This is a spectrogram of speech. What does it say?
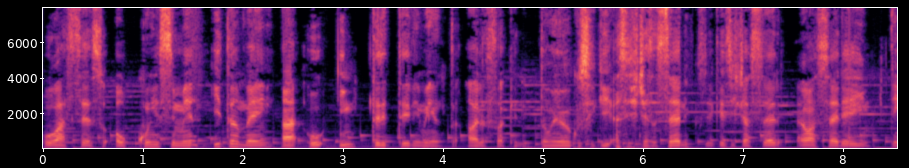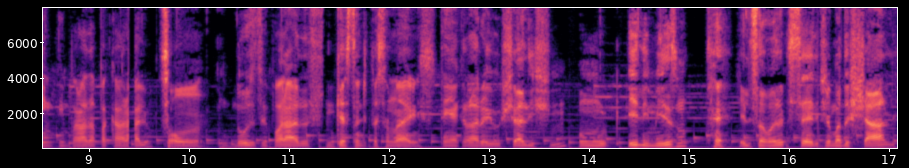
o acesso ao conhecimento e também ao entretenimento. Olha só que Então eu consegui assistir essa série você que assiste a série, é uma série aí, tem temporada pra caralho. São 12 temporadas. Em questão de personagens, tem, é claro, aí o Charlie Sheen, como ele mesmo. ele só faz a série chamada Charlie,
